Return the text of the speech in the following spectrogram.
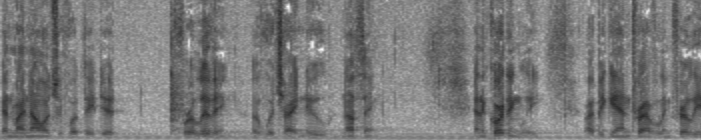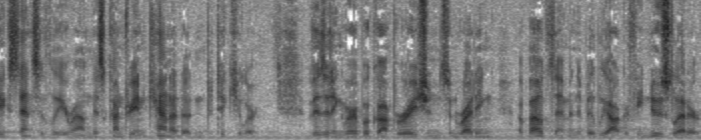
and my knowledge of what they did for a living, of which I knew nothing. And accordingly, I began traveling fairly extensively around this country and Canada in particular, visiting rare book operations and writing about them in the Bibliography newsletter,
